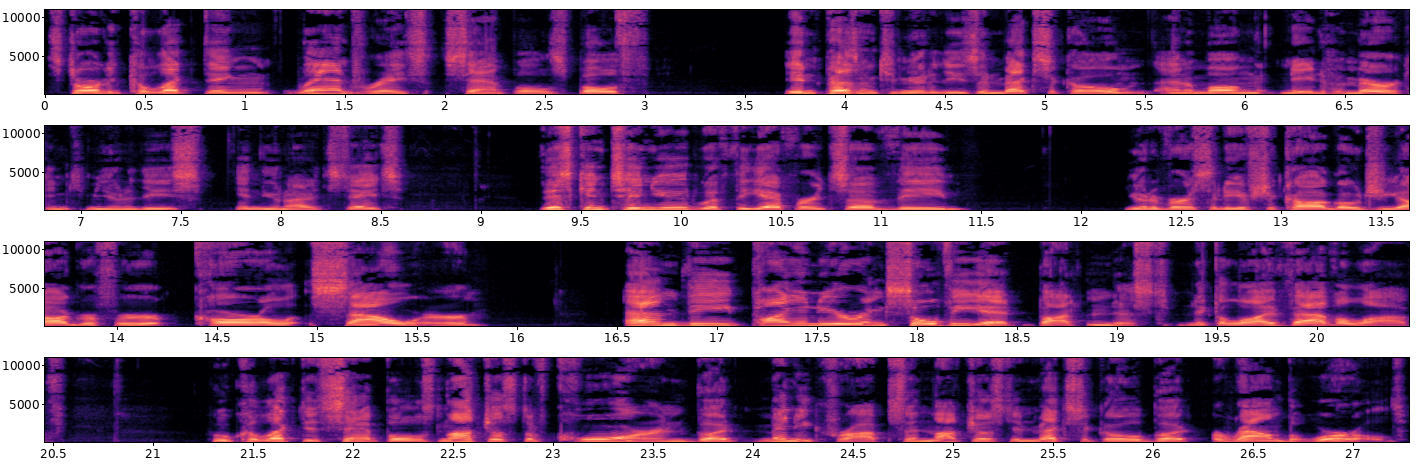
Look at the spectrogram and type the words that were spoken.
started collecting landrace samples both in peasant communities in Mexico and among Native American communities in the United States. This continued with the efforts of the University of Chicago geographer Carl Sauer and the pioneering Soviet botanist Nikolai Vavilov, who collected samples not just of corn, but many crops, and not just in Mexico, but around the world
